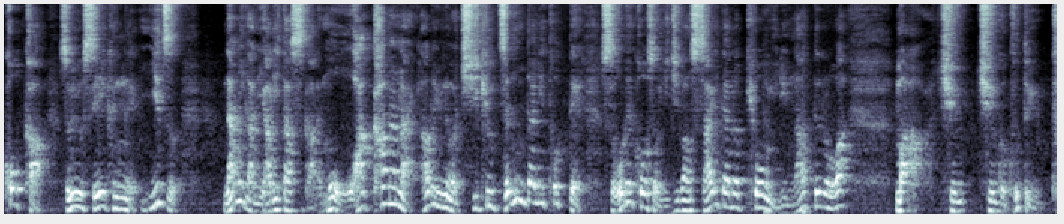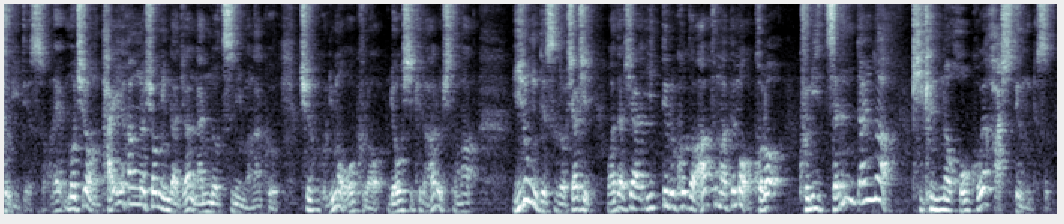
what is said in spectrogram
国家そういう政権ねいつ何がやりだすかもうわからない。ある意味では地球全体にとってそれこそ一番最大の脅威になってるのはまあ中中国という国ですよね。もちろん大半の庶民たちは何の罪もなく中国にも多くの良識のある人がいるんですけどしかし私は言ってることはあくまでもこの国全体が危険な方向へ走ってるんです。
